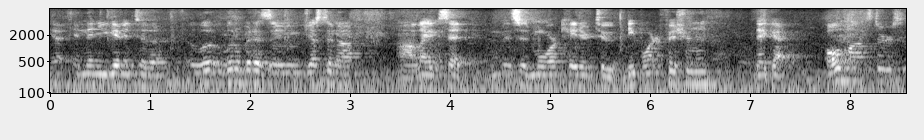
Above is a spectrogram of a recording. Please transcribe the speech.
yeah, and then you get into the a little, little bit of zoom, just enough. Uh, like I said, this is more catered to deep water fishermen. They got old monsters,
